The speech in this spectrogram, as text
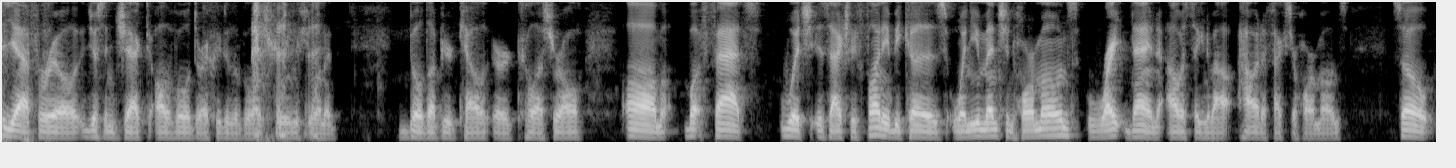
Yeah, for real. Just inject olive oil directly to the bloodstream if you want to build up your cal or cholesterol. Um, but fats, which is actually funny because when you mentioned hormones, right then I was thinking about how it affects your hormones. So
